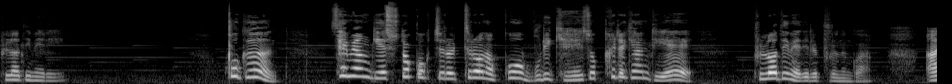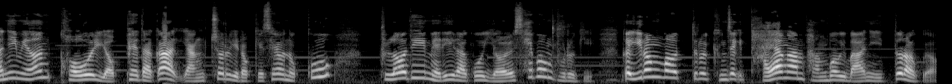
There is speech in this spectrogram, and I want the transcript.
블러디 메리. 혹은 세면기에 수도꼭지를 틀어놓고 물이 계속 흐르게 한 뒤에 블러디 메리를 부르는 거야. 아니면 거울 옆에다가 양초를 이렇게 세워놓고 블러디 메리라고 13번 부르기. 그러니까 이런 것들을 굉장히 다양한 방법이 많이 있더라고요.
